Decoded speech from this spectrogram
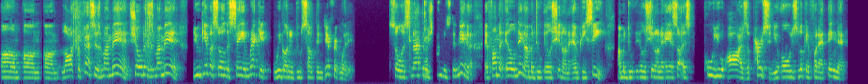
um, um, um, Large Professor is my man. Showbiz is my man. You give us all the same record, we're going to do something different with it. So it's not the machine, it's the nigga. If I'm an ill nigga, I'm going to do ill shit on the MPC. I'm going to do ill shit on the ASR. It's who you are as a person. You're always looking for that thing that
